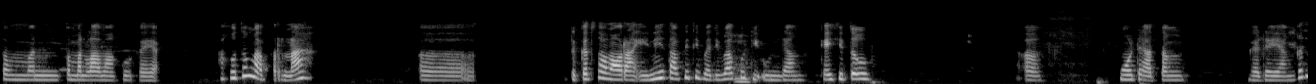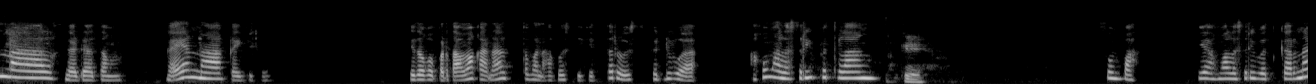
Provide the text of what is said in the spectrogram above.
teman-teman lamaku kayak aku tuh nggak pernah uh, deket sama orang ini tapi tiba-tiba aku hmm. diundang. Kayak gitu. Uh, mau datang nggak ada yang kenal nggak datang nggak enak kayak gitu. Itu aku pertama karena teman aku sedikit terus. Kedua aku malas ribet lang. Oke. Okay. sumpah. Ya malas ribet. Karena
